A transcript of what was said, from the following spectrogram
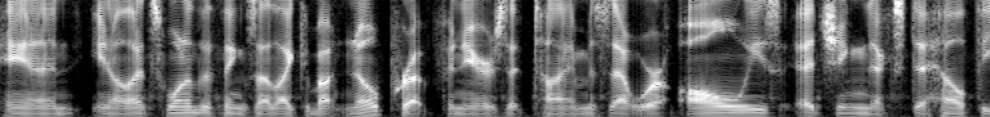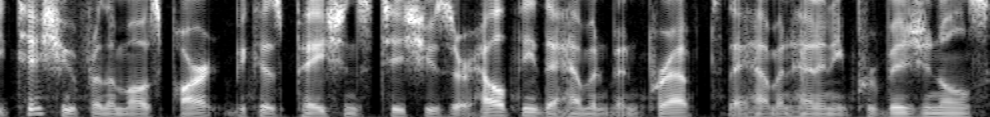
And, you know, that's one of the things I like about no prep veneers at time is that we're always etching next to healthy tissue for the most part because patients' tissues are healthy, they haven't been prepped, they haven't had any provisionals.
